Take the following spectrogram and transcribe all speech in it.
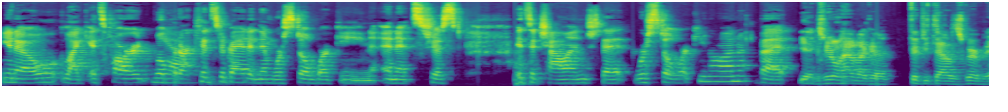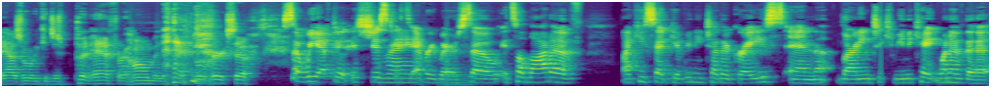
You know, like it's hard. We'll put our kids to bed right. and then we're still working. And it's just, it's a challenge that we're still working on. But Yeah, because we don't have like a fifty thousand square foot house where we could just put half for home and half for work. So so we have to it's just Right. it's everywhere Right. so it's a lot of like you said giving each other grace and learning to communicate one of the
